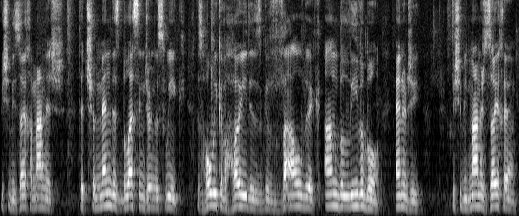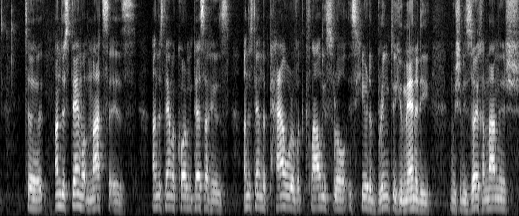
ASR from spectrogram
We should be Mamish, the tremendous blessing during this week. This whole week of Hoid is gewaldic, unbelievable energy. We should be Mamish Zoicha to understand what matzah is, understand what Korban Pesach is, understand the power of what Klal Yisrael is here to bring to humanity. And we should be Zoicha Mamish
